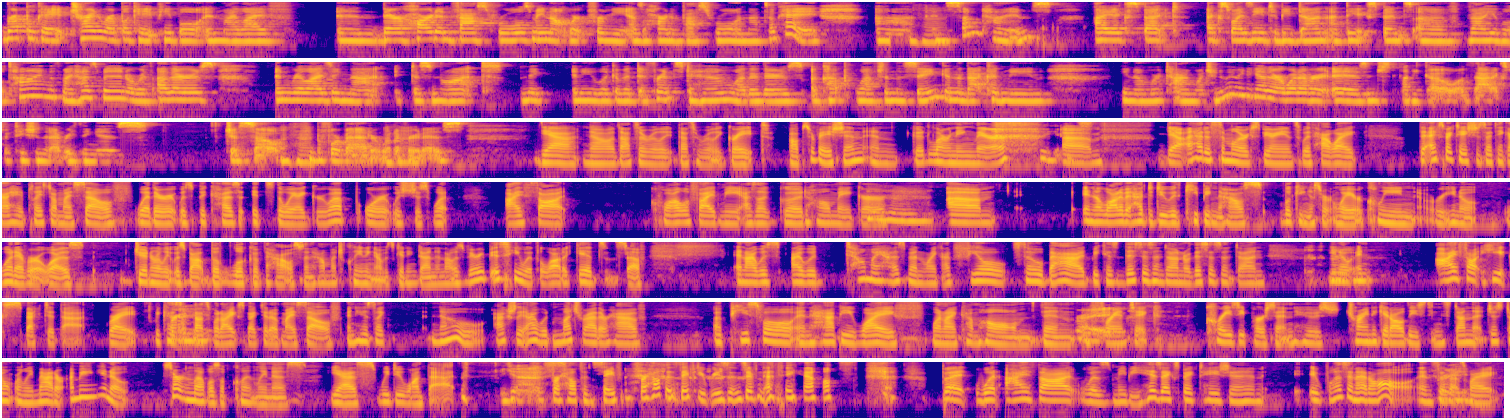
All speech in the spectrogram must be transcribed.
replicate, try to replicate people in my life. And their hard and fast rules may not work for me as a hard and fast rule, and that's okay. Uh, mm-hmm. And sometimes I expect XYZ to be done at the expense of valuable time with my husband or with others and realizing that it does not make any lick of a difference to him whether there's a cup left in the sink and that that could mean you know more time watching a movie together or whatever it is and just letting go of that expectation that everything is just so mm-hmm. before bed or whatever mm-hmm. it is yeah no that's a really that's a really great observation and good learning there yes. um yeah i had a similar experience with how i the expectations I think I had placed on myself, whether it was because it's the way I grew up or it was just what I thought qualified me as a good homemaker. Mm-hmm. Um, and a lot of it had to do with keeping the house looking a certain way or clean or, you know, whatever it was. Generally, it was about the look of the house and how much cleaning I was getting done. And I was very busy with a lot of kids and stuff. And I was, I would tell my husband, like, I feel so bad because this isn't done or this isn't done, you know, mm-hmm. and I thought he expected that, right? Because right. that's what I expected of myself. And he's like, no, actually, I would much rather have a peaceful and happy wife when I come home than right. a frantic, crazy person who's trying to get all these things done that just don't really matter. I mean, you know, certain levels of cleanliness. Yes, we do want that. Yes. for health and safety for health and safety reasons if nothing else. But what I thought was maybe his expectation it wasn't at all. And so right. that's why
